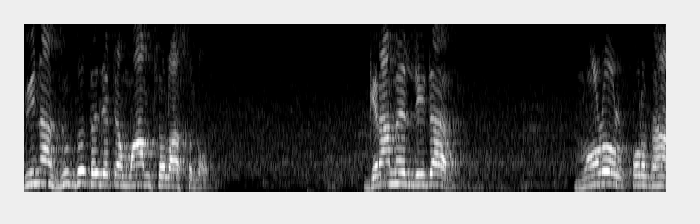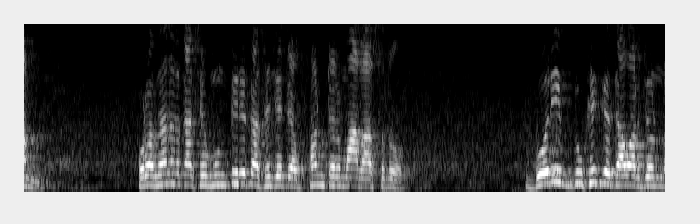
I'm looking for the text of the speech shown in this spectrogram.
বিনা যুদ্ধতে যেটা মাল চলে আসলো, গ্রামের লিডার মরল প্রধান। প্রধানের কাছে, মন্ত্রীর কাছে যেটা ফন্টের মাল আসলো। গরিব দুঃখীকে দেওয়ার জন্য,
